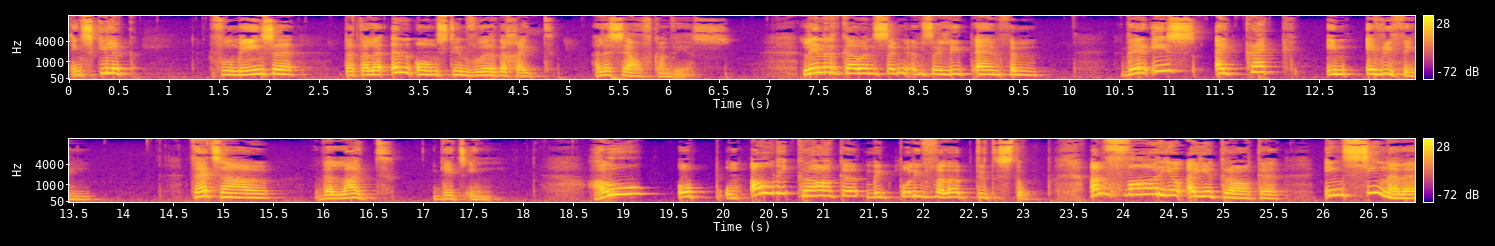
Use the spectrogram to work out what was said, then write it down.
En skielik voel mense dat hulle in ons teenwoordigheid hulle self kan wees. Leonard Cohen sing in sy lied Anthem There is a crack in everything. That's how the light gets in. Hou op om al die krake met polyfilla toe te stop. Aanvaar jou eie krake en sien hulle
